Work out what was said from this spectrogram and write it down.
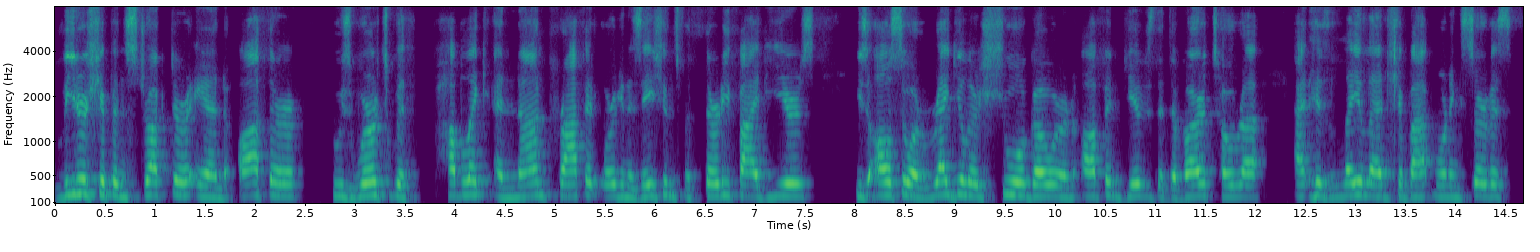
leadership instructor, and author who's worked with public and nonprofit organizations for 35 years. He's also a regular shul goer and often gives the Devar Torah at his lay-led Shabbat morning service.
